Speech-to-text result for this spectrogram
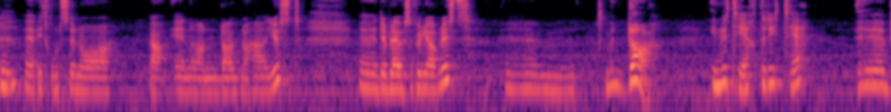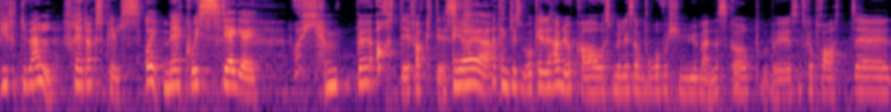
Mm. eh, i Tromsø nå ja, en eller annen dag nå her just. Eh, det ble jo selvfølgelig avlyst. Men da inviterte de til eh, virtuell fredagspils Oi. med quiz. Det er gøy. Det var kjempeartig, faktisk. Ja, ja. Jeg tenkte liksom, ok, det her blir jo kaos med liksom over 20 mennesker på- som skal prate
